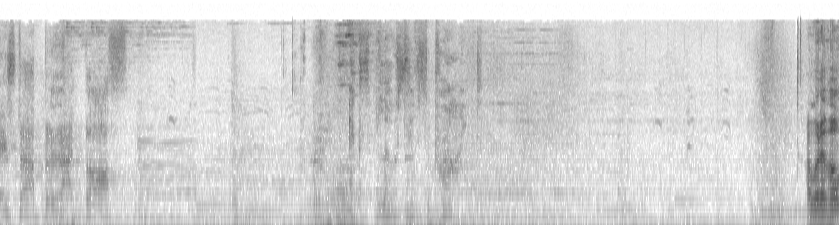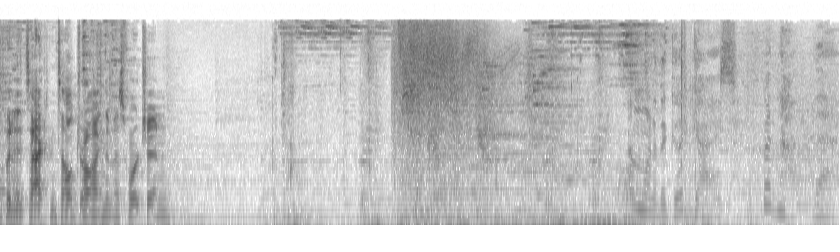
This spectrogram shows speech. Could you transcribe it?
Promised a bloodbath. Explosives primed. I would have opened attacked until drawing the Miss Fortune. I'm one of the good guys, but not that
